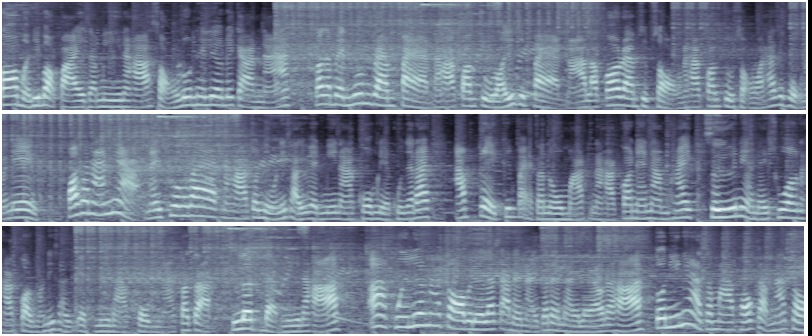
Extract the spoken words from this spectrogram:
ก็เหมือนที่บอกไปจะมีนะคะ 2 รุ่นให้เลือกด้วยกันนะ ก็จะเป็นรุ่น RAM 8 นะคะ ความจุ 128 นะ แล้วก็ RAM 12 นะคะ ความจุ 256 นั่นเอง เพราะฉะนั้นเนี่ย ในช่วงแรกนะคะ จนถึงวันที่31มีนาคมเนี่ย คุณจะได้อัปเกรดขึ้นไปอัตโนมัตินะคะ ก็แนะนำให้ซื้อเนี่ยในช่วงนะคะ ก่อนวันที่31มีนาคมนะ ก็จะเลิศแบบนี้นะคะ อะคุยเรื่องหน้าจอไปเลยแล้วกันไหนๆก็ไหนๆแล้วนะคะ ตัวนี้เนี่ยจะมาพร้อมกับหน้าจอ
